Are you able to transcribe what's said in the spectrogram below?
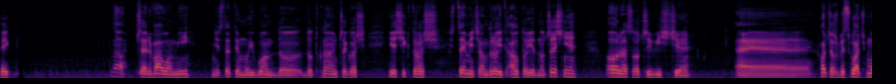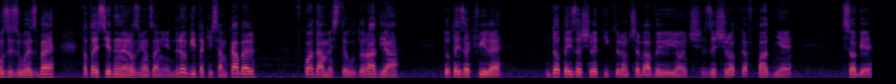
Pyk. No, przerwało mi. Niestety mój błąd, do, dotknąłem czegoś. Jeśli ktoś chce mieć Android Auto jednocześnie oraz oczywiście e, chociażby słuchać muzy z USB, to to jest jedyne rozwiązanie. Drugi taki sam kabel wkładamy z tyłu do radia. Tutaj za chwilę do tej zaślepki, którą trzeba wyjąć ze środka wpadnie sobie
